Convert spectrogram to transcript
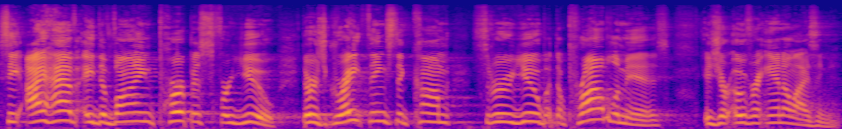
See, I have a divine purpose for you. There's great things that come through you, but the problem is is you're overanalyzing it.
